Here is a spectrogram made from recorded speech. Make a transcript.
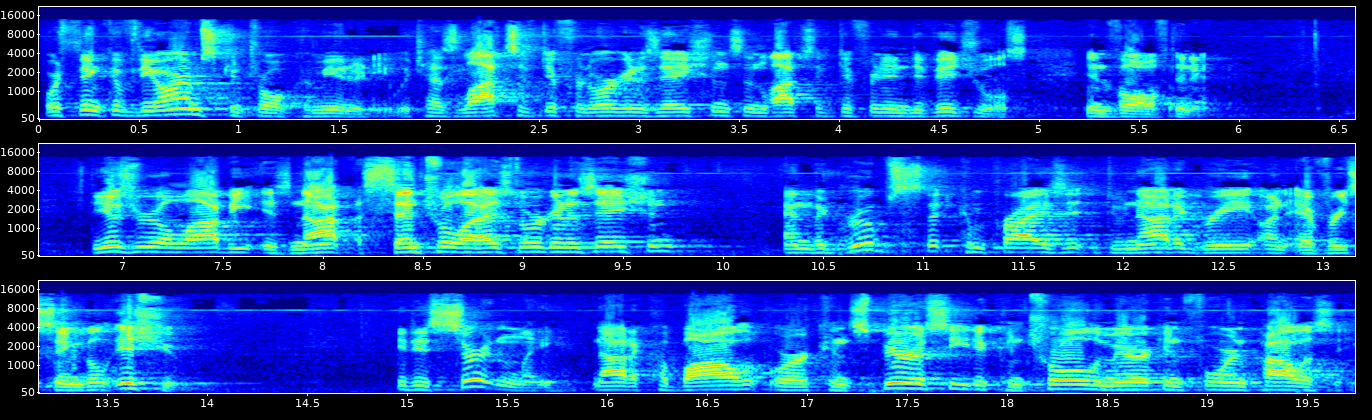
Or think of the arms control community, which has lots of different organizations and lots of different individuals involved in it. The Israel Lobby is not a centralized organization, and the groups that comprise it do not agree on every single issue. It is certainly not a cabal or a conspiracy to control American foreign policy.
